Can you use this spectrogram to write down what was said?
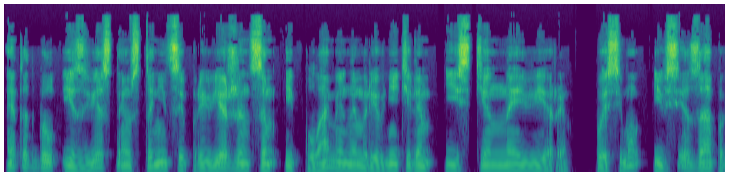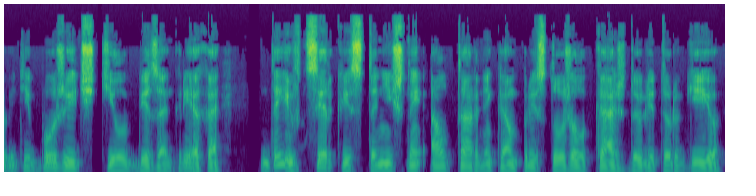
этот был известным в станице приверженцем и пламенным ревнителем истинной веры. Посему и все заповеди Божии чтил без огреха, да и в церкви станичной алтарником прислужил каждую литургию.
